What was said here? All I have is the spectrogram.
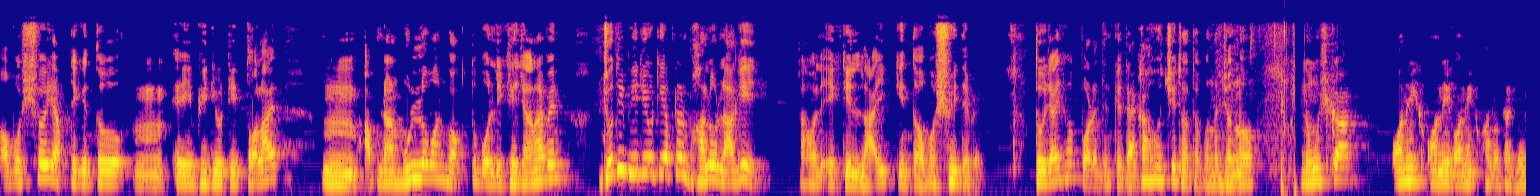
অবশ্যই আপনি কিন্তু এই ভিডিওটির তলায় আপনার মূল্যবান বক্তব্য লিখে জানাবেন। যদি ভিডিওটি আপনার ভালো লাগে, তাহলে একটি লাইক কিন্তু অবশ্যই দেবেন। তো যাই হোক, পরের দিনকে দেখা হচ্ছে, ততক্ষণের জন্য নমস্কার। অনেক অনেক অনেক ভালো থাকবেন।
